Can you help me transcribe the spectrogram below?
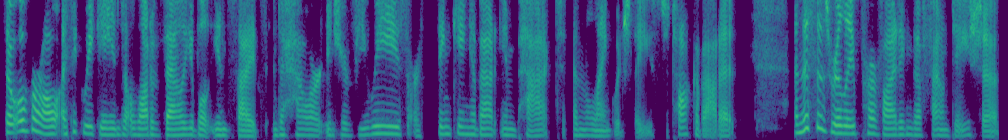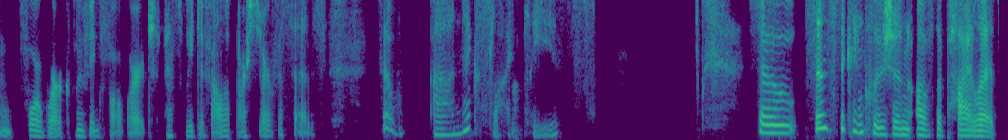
So overall, I think we gained a lot of valuable insights into how our interviewees are thinking about impact and the language they use to talk about it. And this is really providing the foundation for work moving forward as we develop our services. So uh, next slide, please. So since the conclusion of the pilot,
